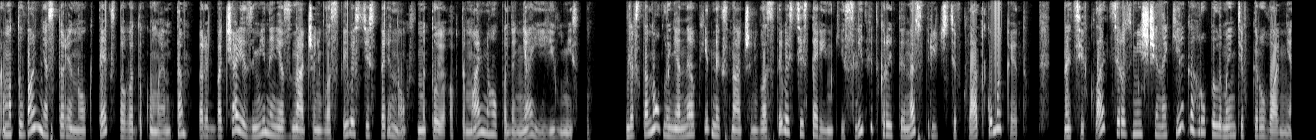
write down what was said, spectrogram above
Форматування сторінок текстового документа передбачає змінення значень властивості сторінок з метою оптимального подання її вмісту. Для встановлення необхідних значень властивості сторінки слід відкрити на стрічці вкладку Макет. На цій вкладці розміщено кілька груп елементів керування,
